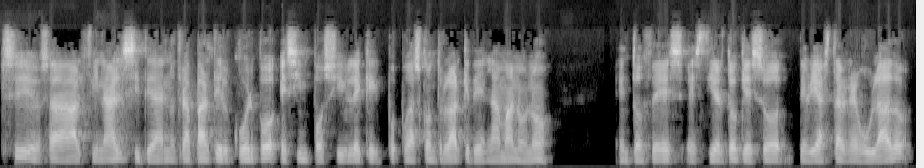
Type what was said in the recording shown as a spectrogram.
sí, o sea, al final si te dan otra parte del cuerpo es imposible que pu- puedas controlar que te den la mano o no. Entonces es cierto que eso debería estar regulado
